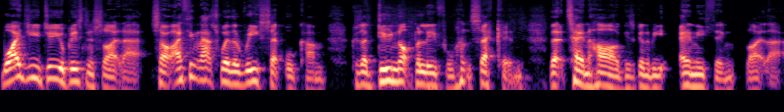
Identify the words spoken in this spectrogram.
Why do you do your business like that? So I think that's where the reset will come because I do not believe for one second that Ten Hag is going to be anything like that.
